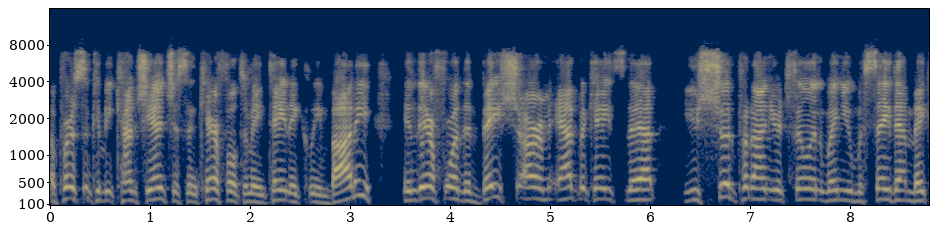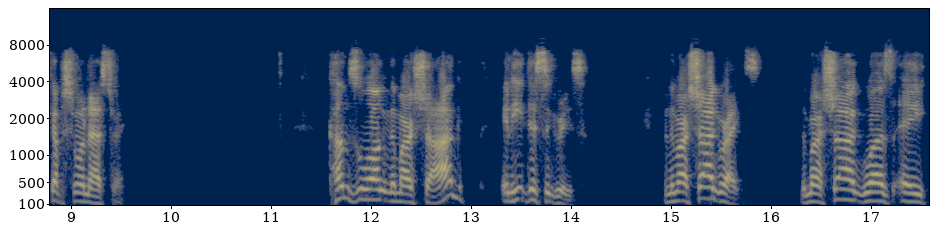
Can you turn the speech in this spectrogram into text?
a person can be conscientious and careful to maintain a clean body, and therefore the Beis Sharim advocates that you should put on your tefillin when you say that makeup Shemon Esrei. Comes along the Marshag, and he disagrees. And the Marshag writes, the Marshag was a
